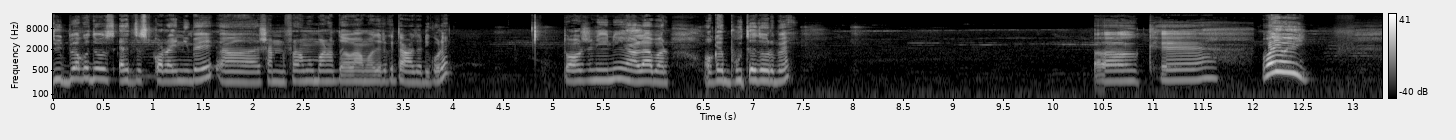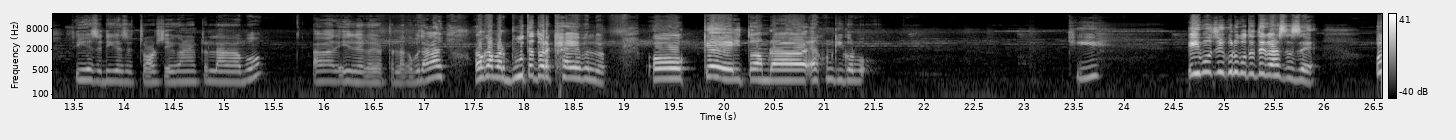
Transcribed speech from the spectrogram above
দুই ব্লকে দোষ অ্যাডজাস্ট করাই নিবে। সামনে ফার্মও বানাতে হবে আমাদেরকে, তাড়াতাড়ি করে। টর্চ নিয়ে নিয়ে নাহলে আবার ওকে ভূতে ধরবে। ওকে ভাই ভাই ঠিক আছে ঠিক আছে টর্চ এখানে একটা লাগাবো। আর এই জায়গায় একটা লাগাবো। জানা ওকে আবার ভূতে ধরে খেয়ে ফেলবে। ওকে তো আমরা এখন কি করব? কি? এই মুচিগুলো কোথা থেকে আসতেছে? ও,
